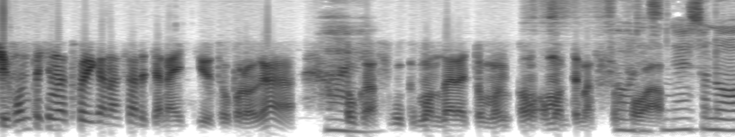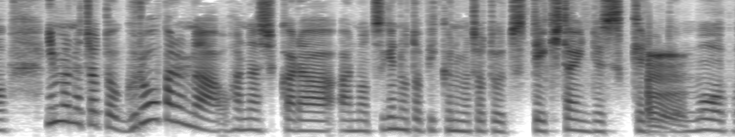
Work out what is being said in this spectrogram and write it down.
基本的な問いがなされてないっていうところが、はい、僕はすごく問題だと思ってます、そうですね。その、今のちょっとグローバルなお話から、あの、次のトピックにもちょっと移っていきたいんですけれども、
